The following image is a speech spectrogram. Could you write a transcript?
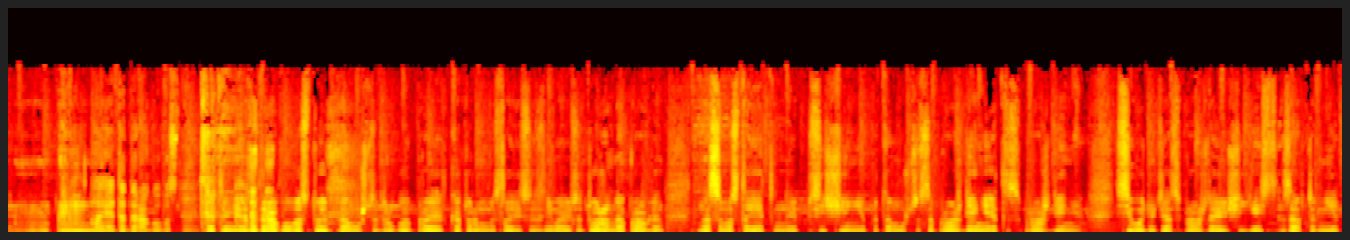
а это дорогого стоит. Это, это дорогого стоит, потому что другой проект, которым мы с Ларисой занимаемся, тоже направлен на самостоятельное посещение, потому что сопровождение – это сопровождение. Сегодня у тебя сопровождающий есть, завтра нет.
